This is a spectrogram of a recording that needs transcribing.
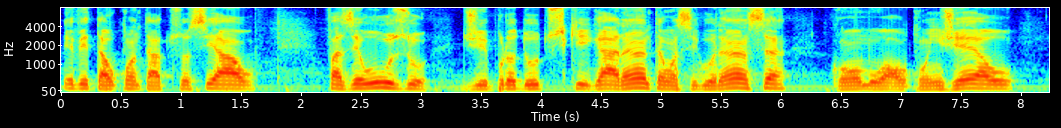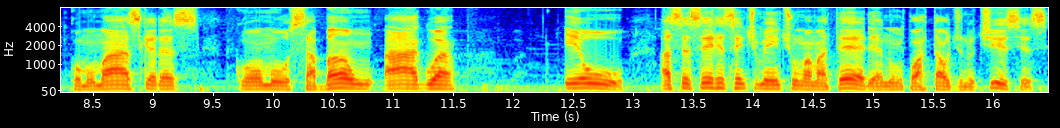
evitar o contato social, fazer uso de produtos que garantam a segurança, como álcool em gel, como máscaras, como sabão, água. Eu Acessei recentemente uma matéria num portal de notícias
